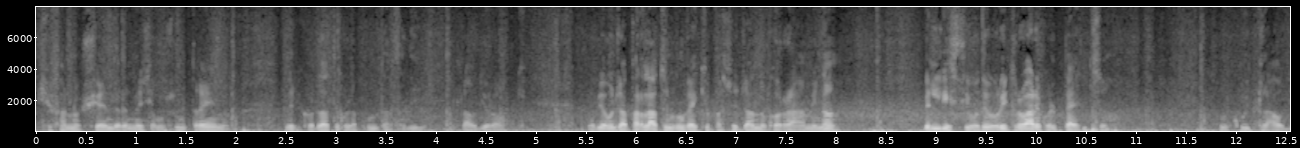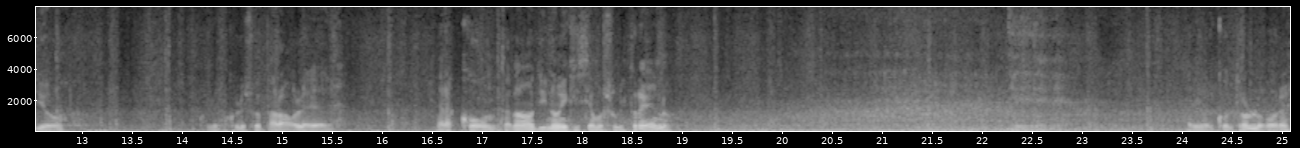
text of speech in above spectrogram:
ci fanno scendere, noi siamo su un treno, vi ricordate quella puntata di Claudio Rocchi? Ne abbiamo già parlato in un vecchio passeggiando con rami, no? Bellissimo, devo ritrovare quel pezzo in cui Claudio con le sue parole racconta no? di noi che siamo sul treno. Arriva il controllore.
